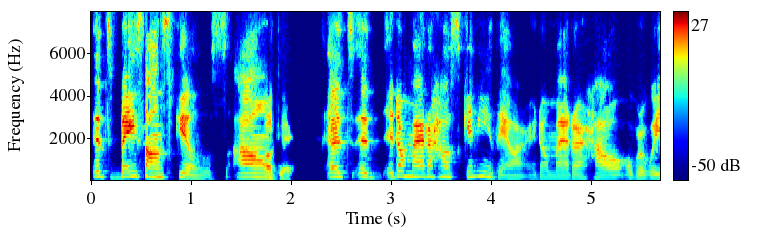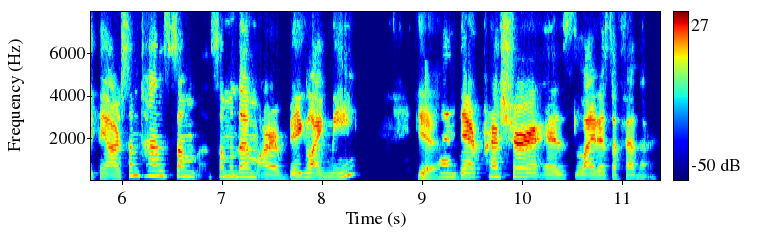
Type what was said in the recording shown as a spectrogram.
it's based on skills. Um, okay. It's it, it don't matter how skinny they are. It don't matter how overweight they are. Sometimes some some of them are big like me. Yeah. And their pressure is light as a feather.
